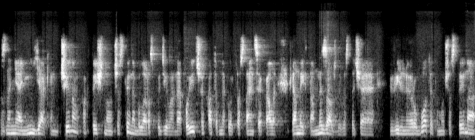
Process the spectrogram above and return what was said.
знання ніяким чином. Фактично, частина була розподілена по інших атомних електростанціях, але для них там не завжди вистачає вільної роботи, тому частина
